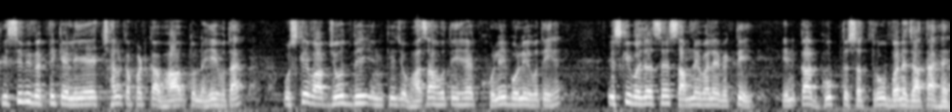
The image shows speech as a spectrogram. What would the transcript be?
किसी भी व्यक्ति के लिए छल कपट का भाव तो नहीं होता है। उसके बावजूद भी इनकी जो भाषा होती है, खुली बोली होती है, इसकी वजह से सामने वाले व्यक्ति इनका गुप्त शत्रु बन जाता है।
